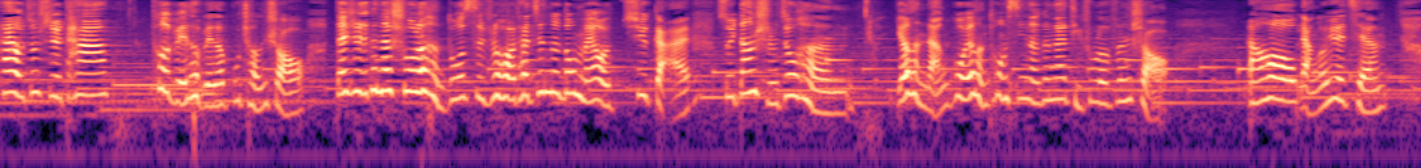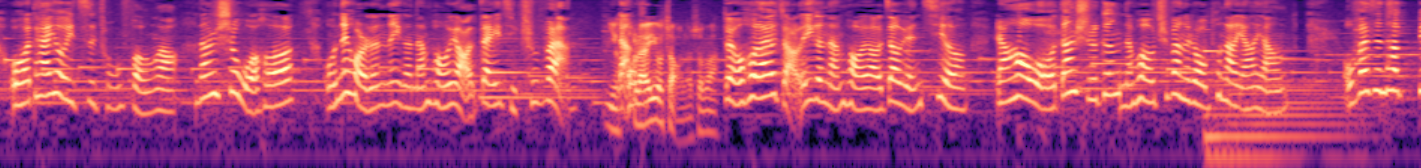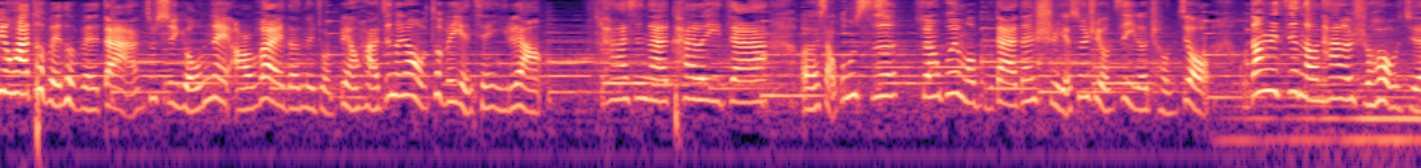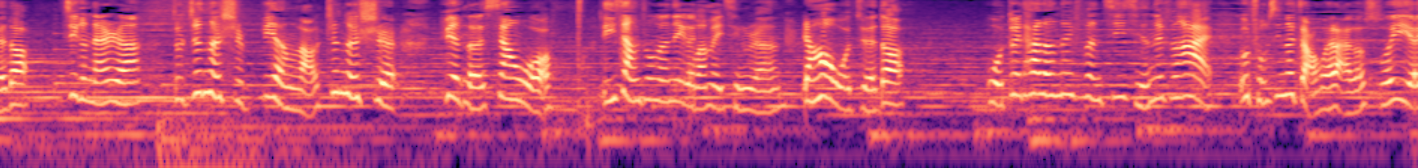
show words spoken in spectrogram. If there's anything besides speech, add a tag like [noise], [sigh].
还有就是他特别特别的不成熟。但是跟他说了很多次之后，他真的都没有去改，所以当时就很也很难过，也很痛心的跟他提出了分手。然后两个月前，我和他又一次重逢了。当时是我和我那会儿的那个男朋友在一起吃饭。你后来又找了是吧？对，我后来又找了一个男朋友叫袁庆。然后我当时跟男朋友吃饭的时候，我碰到杨洋，我发现他变化特别特别大，就是由内而外的那种变化，真的让我特别眼前一亮。他现在开了一家呃小公司，虽然规模不大，但是也算是有自己的成就。我当时见到他的时候，我觉得这个男人就真的是变了，真的是变得像我理想中的那个完美情人。然后我觉得我对他的那份激情、那份爱又重新的找回来了，所以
